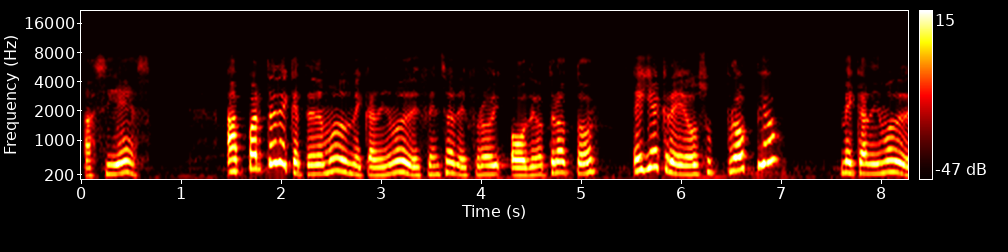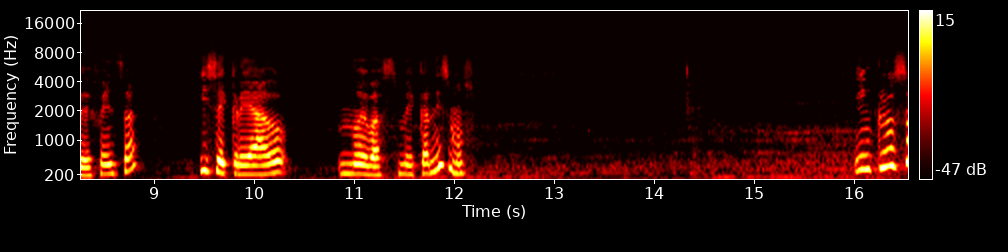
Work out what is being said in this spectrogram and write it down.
Así es. Aparte de que tenemos los mecanismos de defensa de Freud o de otro autor, ella creó su propio mecanismo de defensa y se creado nuevos mecanismos. Incluso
